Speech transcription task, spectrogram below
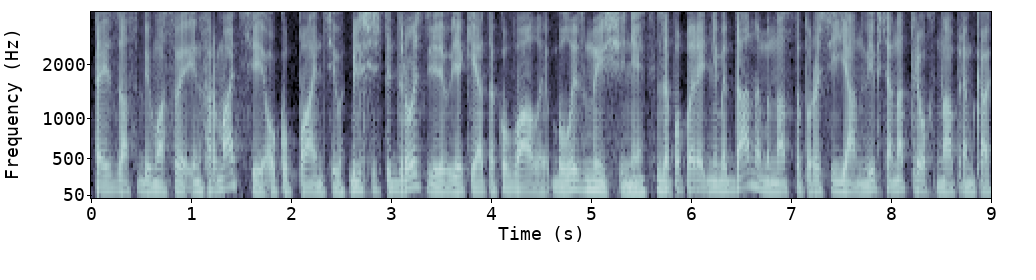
та із засобів масової інформації окупантів, більшість підрозділів, які атакували, були знищені. За попередніми даними, наступ росіян вівся на трьох напрямках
